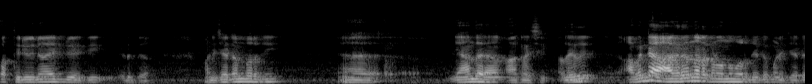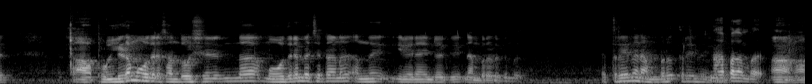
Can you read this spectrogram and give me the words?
പത്തിരുപതിനായിരം രൂപയ്ക്ക് എടുക്കുക. മണിച്ചേട്ടൻ പറഞ്ഞ് ഞാൻ തരാം ആകാശ്. അതായത് അവന്റെ ആഗ്രഹം നടക്കണമെന്ന് പറഞ്ഞിട്ട് മണിച്ചേട്ടൻ ആ പുള്ളിയുടെ മോതിരം സന്തോഷിക്കുന്ന മോതിരം വെച്ചിട്ടാണ് അന്ന് ഇരുപതിനായിരം രൂപയ്ക്ക് നമ്പർ എടുക്കുന്നത്. എത്രയാണ് നമ്പർ എത്രയാണ് നാൽപ്പത്തൊമ്പത് ആ ആ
